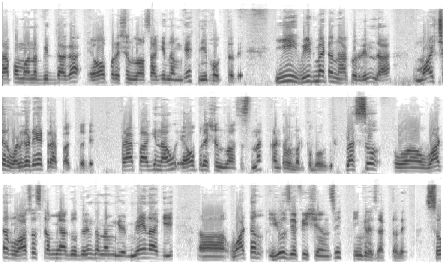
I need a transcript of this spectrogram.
ತಾಪಮಾನ ಬಿದ್ದಾಗ ಎವಾಪರೇಷನ್ ಲಾಸ್ ಆಗಿ ನಮಗೆ ನೀರು ಹೋಗ್ತದೆ. ಈ ವೀಡ್ ಮ್ಯಾಟ್ ಅನ್ನು ಹಾಕೋದ್ರಿಂದ ಮಾಯಿಶ್ಚರ್ ಒಳಗಡೆ ಟ್ರ್ಯಾಪ್ ಆಗ್ತದೆ. ಟ್ರ್ಯಾಪ್ ಆಗಿ ನಾವು ಎವಾಪರೇಷನ್ ಲಾಸಸ್ನ ಕಂಟ್ರೋಲ್ ಮಾಡ್ಕೋಬಹುದು. ಪ್ಲಸ್ ವಾಟರ್ ಲಾಸಸ್ ಕಮ್ಮಿ ಆಗೋದ್ರಿಂದ ನಮಗೆ ಮೇನ್ ಆಗಿ ವಾಟರ್ ಯೂಸ್ ಎಫಿಷಿಯನ್ಸಿ ಇನ್ಕ್ರೀಸ್ ಆಗ್ತದೆ. ಸೊ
